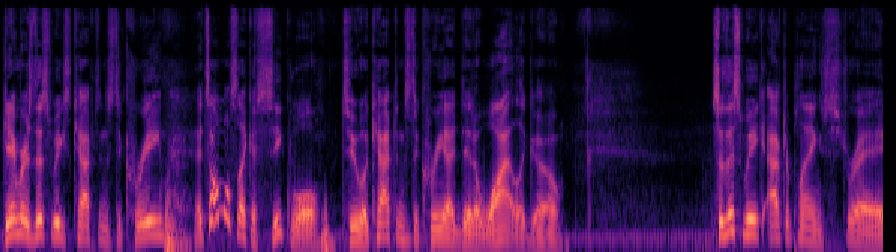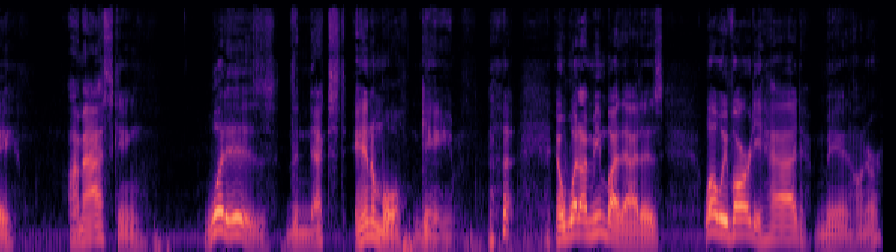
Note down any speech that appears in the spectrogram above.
Gamers, this week's Captain's Decree, it's almost like a sequel to a Captain's Decree I did a while ago. So this week, after playing Stray, I'm asking, what is the next animal game? and what I mean by that is, well, we've already had Manhunter,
